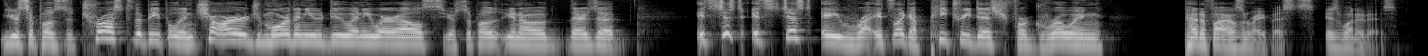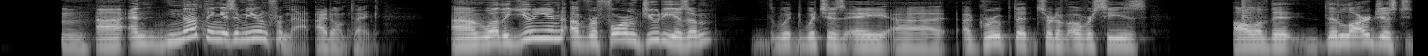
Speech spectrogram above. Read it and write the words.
you're supposed to trust the people in charge more than you do anywhere else. You're supposed, you know, there's a it's just it's just a it's like a petri dish for growing pedophiles and rapists is what it is Mm. uh, and nothing is immune from that i don't think um, well the union of reform judaism which is a uh, a group that sort of oversees all of the the largest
